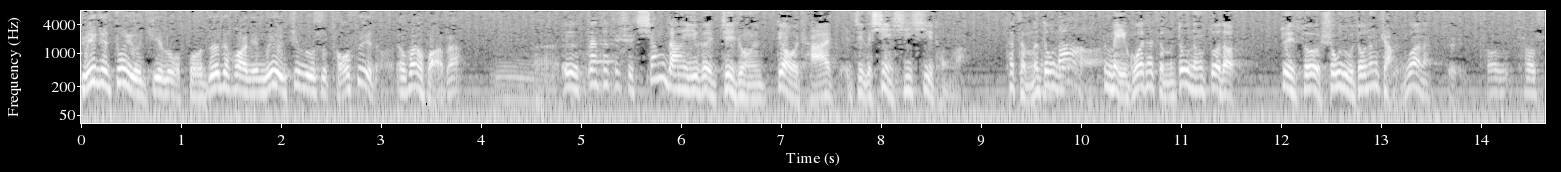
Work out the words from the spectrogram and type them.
别的都有记录，否则的话你没有记录是逃税的，要犯法的。嗯，哎。呦，但他这是相当一个这种调查这个信息系统啊，他怎么都能，美国他怎么都能做到？对所有收入都能掌握呢？对，他他是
